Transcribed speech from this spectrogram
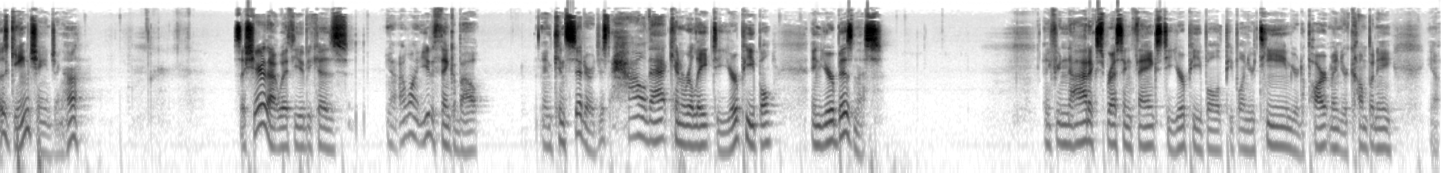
That was game changing, huh? So share that with you because you know, I want you to think about and consider just how that can relate to your people and your business. And if you're not expressing thanks to your people, people on your team, your department, your company, you know,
